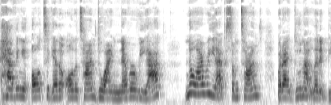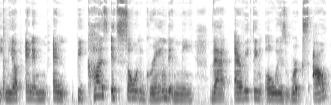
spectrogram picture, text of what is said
having it all together all the time? Do I never react? No, I react sometimes, but I do not let it beat me up. And it, and because it's so ingrained in me that everything always works out,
